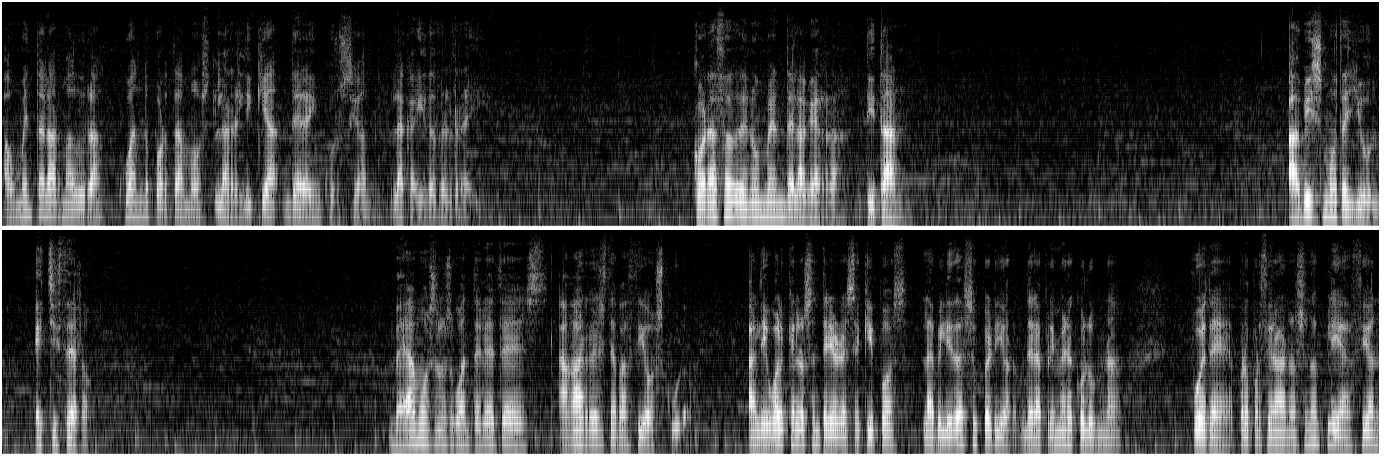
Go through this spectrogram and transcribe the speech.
aumenta la armadura cuando portamos la reliquia de la incursión, la caída del rey. Coraza de Numen de la Guerra, Titán. Abismo de Yul, Hechicero. Veamos los guanteletes agarres de vacío oscuro. Al igual que en los anteriores equipos, la habilidad superior de la primera columna puede proporcionarnos una ampliación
